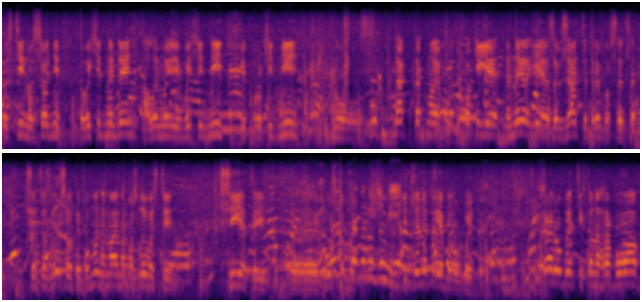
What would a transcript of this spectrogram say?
постійно. Сьогодні вихідний день, але ми і вихідні, і прохідні. Ну ну, так, так має бути. Поки є енергія, завзяття, треба все це, все це зрушувати, бо ми не маємо можливості сіяти е, коштами. І це не треба робити. Хай роблять ті, хто награбував.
